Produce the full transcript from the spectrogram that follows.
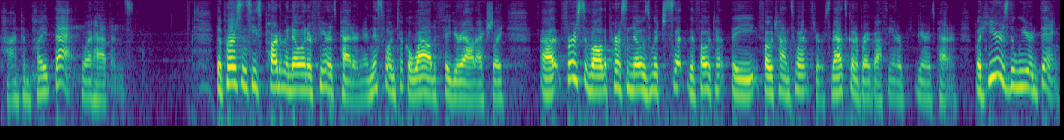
Contemplate that, what happens? The person sees part of a no interference pattern, and this one took a while to figure out actually. Uh, first of all, the person knows which slit the, photo the photons went through, so that's going to break off the interference pattern. But here's the weird thing.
